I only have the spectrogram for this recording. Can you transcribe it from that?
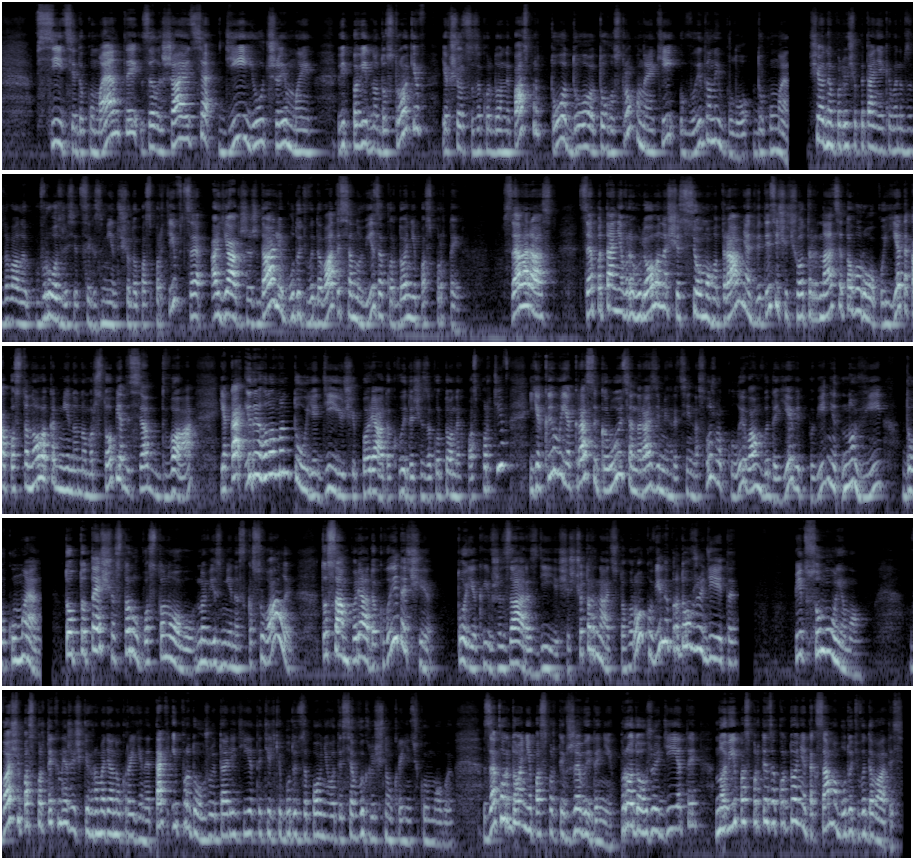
всі ці документи залишаються діючими відповідно до строків. Якщо це закордонний паспорт, то до того строку, на який виданий було документ. Ще одне болюче питання, яке ви нам задавали в розрізі цих змін щодо паспортів, це а як же ж далі будуть видаватися нові закордонні паспорти? Все гаразд. Це питання врегульовано ще з 7 травня 2014 року. Є така постанова Кабміну номер 152, яка і регламентує діючий порядок видачі закордонних паспортів, якими якраз і керується наразі міграційна служба, коли вам видає відповідні нові документи. Тобто те, що стару постанову нові зміни скасували, то сам порядок видачі, той, який вже зараз діє ще з 2014 року, він і продовжує діяти. Підсумуємо. Ваші паспорти книжечки громадян України так і продовжують далі діяти, тільки будуть заповнюватися виключно українською мовою. Закордонні паспорти вже видані, продовжують діяти. Нові паспорти закордонні так само будуть видаватись.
